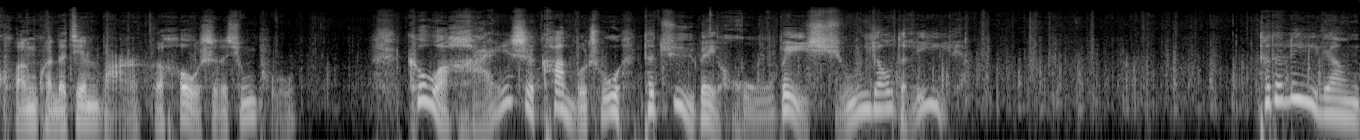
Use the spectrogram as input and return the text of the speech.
宽宽的肩膀和厚实的胸脯，可我还是看不出他具备虎背熊腰的力量。他的力量，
